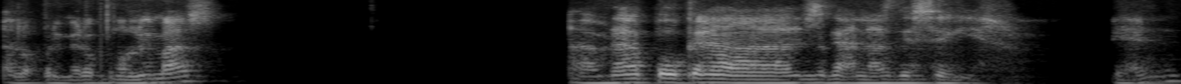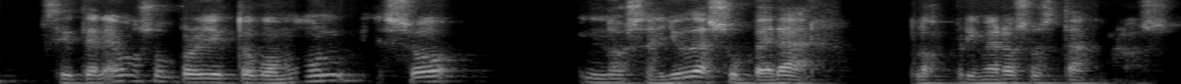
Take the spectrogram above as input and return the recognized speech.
a los primeros problemas habrá pocas ganas de seguir. Bien, si tenemos un proyecto común, eso nos ayuda a superar los primeros obstáculos.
